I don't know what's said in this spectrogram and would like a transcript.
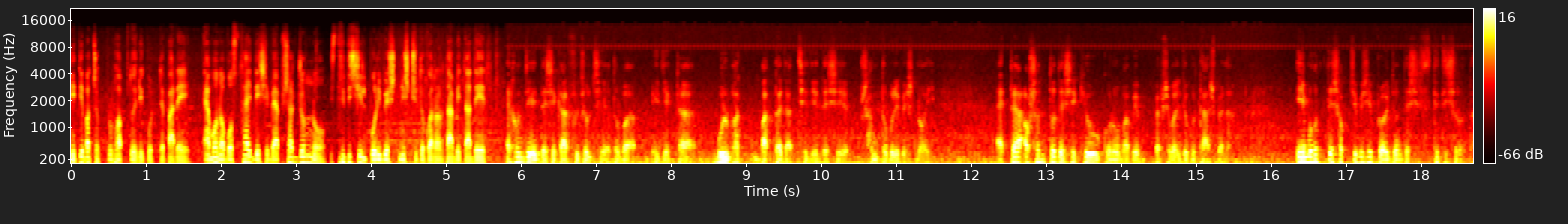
নেতিবাচক প্রভাব তৈরি করতে পারে। এমন অবস্থায় দেশে ব্যবসার জন্য স্থিতিশীল পরিবেশ নিশ্চিত করার দাবি তাদের। এখন যে দেশে কারফিউ চলছে অথবা এই যে একটা ভুল বার্তা যাচ্ছে যে দেশে শান্ত পরিবেশ নয়, একটা অশান্ত দেশে কেউ কোনোভাবে ব্যবসা বাণিজ্য করতে আসবে না। এই মুহূর্তে সবচেয়ে বেশি প্রয়োজন দেশের স্থিতিশীলতা।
